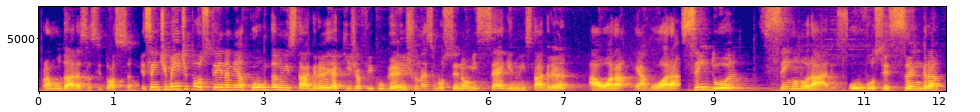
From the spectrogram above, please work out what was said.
para mudar essa situação. Recentemente postei na minha conta no Instagram e aqui já fica o gancho, né? Se você não me segue no Instagram, a hora é agora, sem dor, sem honorários. Ou você sangra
